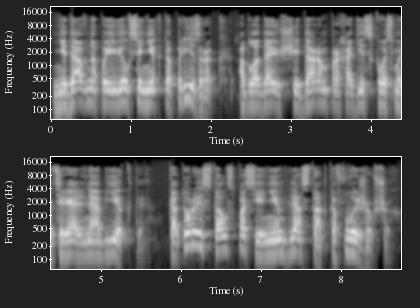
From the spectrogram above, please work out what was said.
Недавно появился некто-призрак, обладающий даром проходить сквозь материальные объекты, который стал спасением для остатков выживших.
